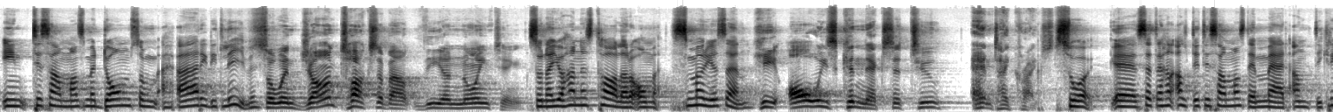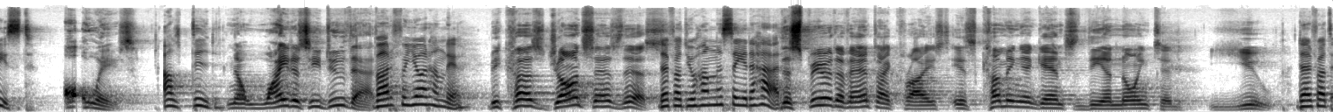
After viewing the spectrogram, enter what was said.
in, tillsammans med dem som är i ditt liv. So when John talks about the anointing, Så när Johannes talar om smörjelsen he always connects it to Antichrist. så eh, sätter han alltid tillsammans det med antikrist. Always. Alltid. Now, why does he do that? Varför gör han det? Because John says this Därför att Johannes säger det här. the spirit of Antichrist is coming against the anointed, you. Därför att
